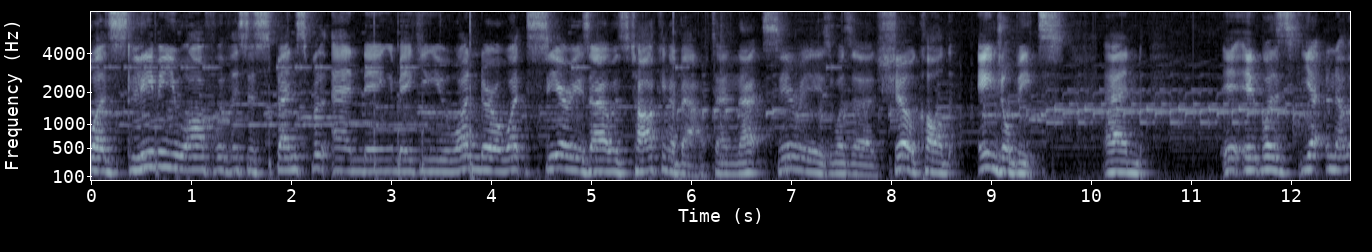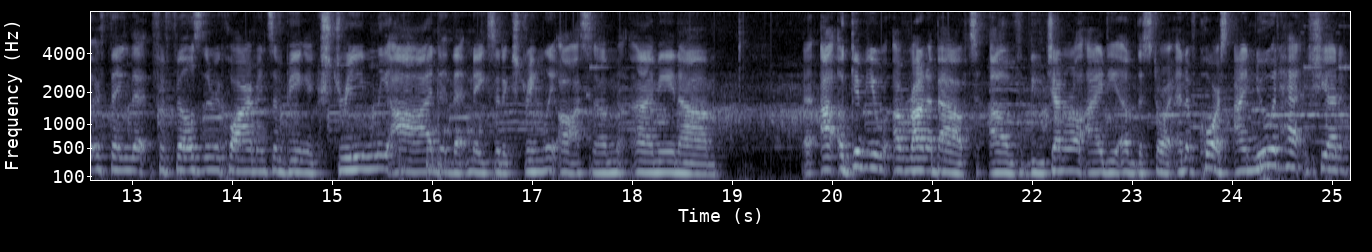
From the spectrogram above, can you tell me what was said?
was leaving you off with a suspenseful ending, making you wonder what series I was talking about. And that series was a show called Angel Beats. And it, it, was yet another thing that fulfills the requirements of being extremely odd, that makes it extremely awesome. I mean, um, I'll give you a runabout of the general idea of the story. And of course, I knew it had she had a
